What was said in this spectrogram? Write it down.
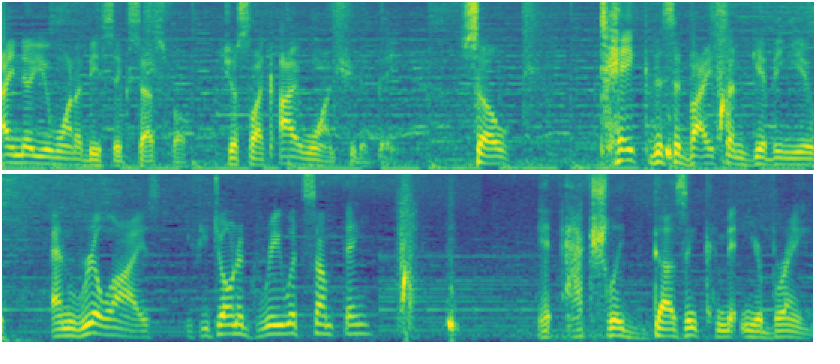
I know you want to be successful, just like I want you to be. So take this advice I'm giving you and realize if you don't agree with something, it actually doesn't commit in your brain.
